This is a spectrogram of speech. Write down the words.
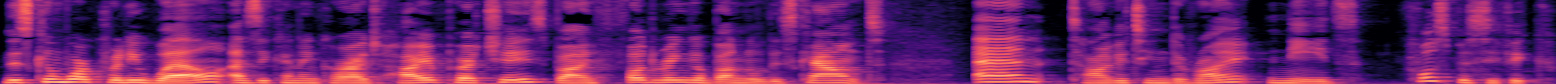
This can work really well as it can encourage higher purchase by furthering a bundle discount and targeting the right needs for specific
